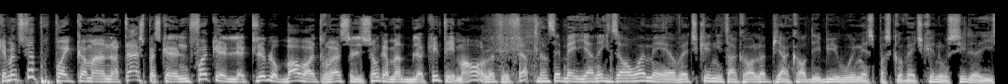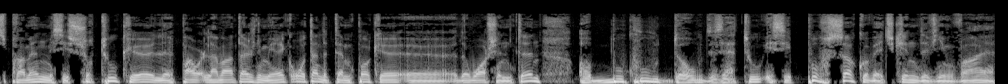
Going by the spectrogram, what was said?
comment tu fais pour pas être comme en otage? Parce qu'une fois que le club, l'autre bord, va trouver la solution, comment te bloquer, t'es mort, là, t'es fait, là. Tu sais, ben, il y en a qui disent, Ah ouais, mais Ovechkin il est encore là, puis encore début. Oui, mais c'est parce qu'Ovechkin aussi, là, il se promène, mais c'est surtout que le power- l'avantage numérique, autant de Tampa que euh, de Washington, a beaucoup d'autres atouts. Et c'est pour ça qu'Ovechkin devient ouvert.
